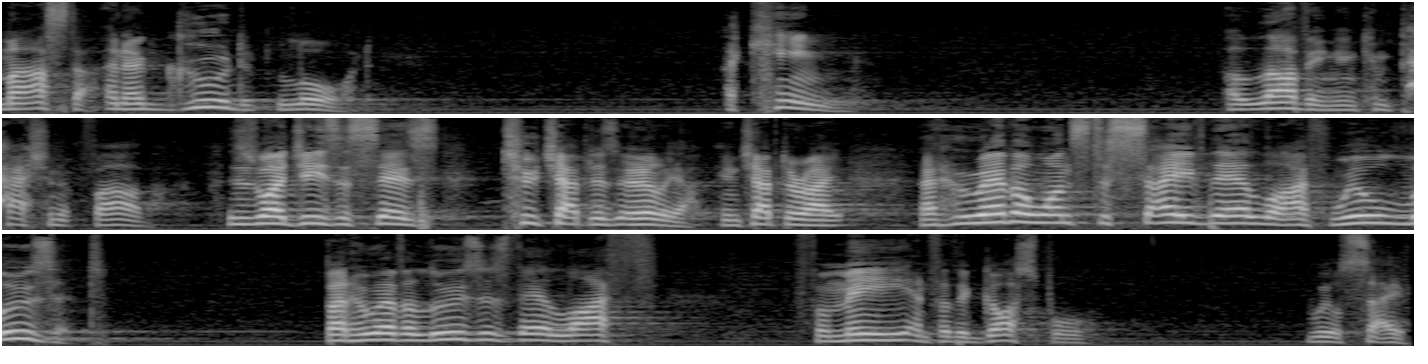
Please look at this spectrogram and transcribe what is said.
Master and a good Lord, a King, a loving and compassionate Father. This is why Jesus says two chapters earlier, in chapter 8, that whoever wants to save their life will lose it. But whoever loses their life for me and for the gospel will save it.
